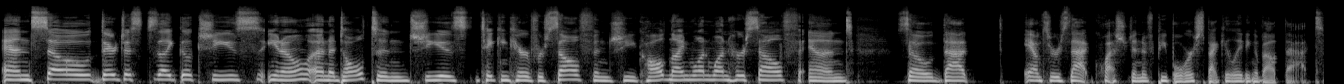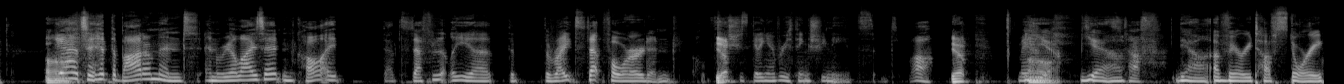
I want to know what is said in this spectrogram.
And so they're just like, look, she's, you know, an adult and she is taking care of herself and she called 911 herself. And so that answers that question if people were speculating about that. Yeah, to hit the bottom and and realize it and call it. That's definitely uh, the the right step forward, and hopefully Yep. she's getting everything she needs. And, oh Yep. man, Yeah. Yeah. it's tough. Yeah, a very tough story.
